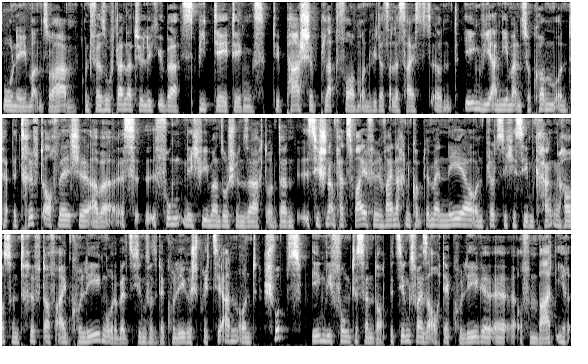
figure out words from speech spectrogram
ohne jemanden zu haben. Und versucht dann natürlich über Speed-Datings, die Parship-Plattform und wie das alles heißt und irgendwie an jemanden zu kommen und trifft auch welche, aber es funkt nicht, wie man so schön sagt. Und dann ist sie schon am Verzweifeln. Weihnachten kommt immer näher und plötzlich ist sie im Krankenhaus und trifft auf einen Kollegen oder beziehungsweise der Kollege spricht sie an und schwupps, irgendwie funkt es dann doch. Beziehungsweise auch der Kollege äh, offenbart ihr,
